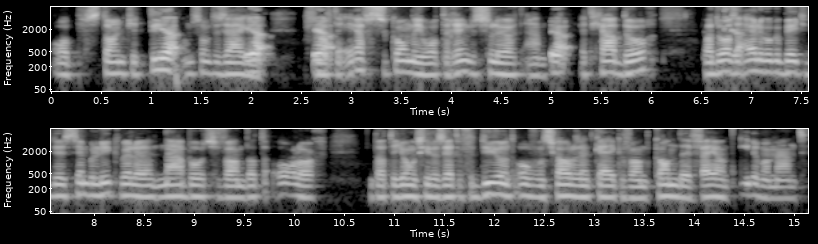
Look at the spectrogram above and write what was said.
op standje 10, Ja. om zo te zeggen. Ja. Vanaf de eerste seconde, je wordt erin gesleurd en Ja. het gaat door. Waardoor ze eigenlijk ook een beetje de symboliek willen nabootsen van dat de oorlog, dat de jongens die er zitten voortdurend over hun schouders aan het kijken van kan de vijand ieder moment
